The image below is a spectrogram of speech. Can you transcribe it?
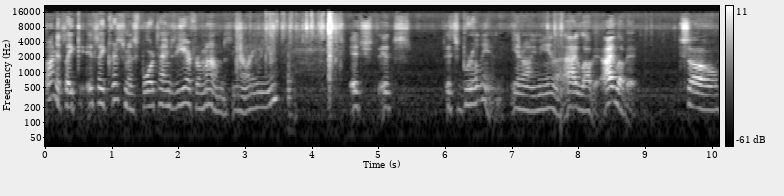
fun It's like it's like Christmas four times a year for moms. You know what I mean? It's it's it's brilliant. You know what I mean? I love it. I love it. So,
